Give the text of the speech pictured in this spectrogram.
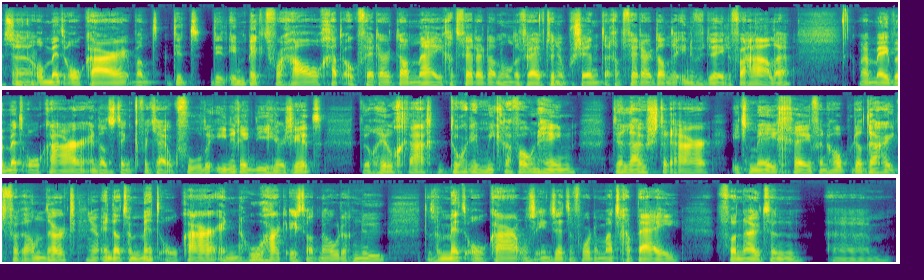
Ja, uh, om met elkaar, want dit, dit impactverhaal gaat ook verder dan mij, gaat verder dan 125 procent, en gaat verder dan de individuele verhalen waarmee we met elkaar, en dat is denk ik wat jij ook voelde, iedereen die hier zit, wil heel graag door de microfoon heen de luisteraar iets meegeven en hopen dat daar iets verandert. Ja. En dat we met elkaar, en hoe hard is dat nodig nu, dat we met elkaar ons inzetten voor de maatschappij vanuit een, um,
